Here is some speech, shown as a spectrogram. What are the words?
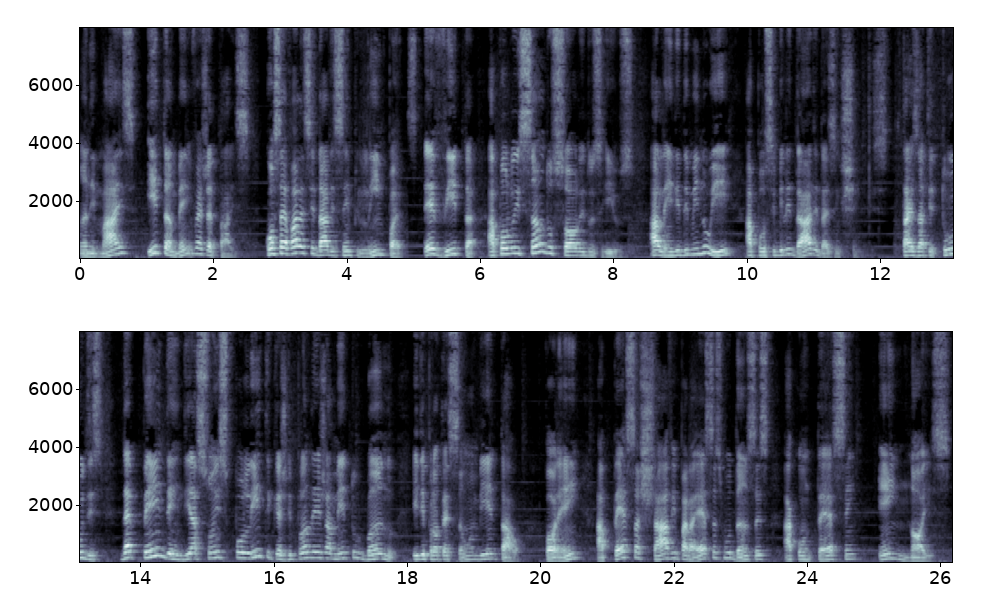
animais e também vegetais. Conservar as cidades sempre limpas evita a poluição do solo e dos rios, além de diminuir a possibilidade das enchentes. Tais atitudes dependem de ações políticas de planejamento urbano e de proteção ambiental. Porém, a peça-chave para essas mudanças acontecem em nós.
